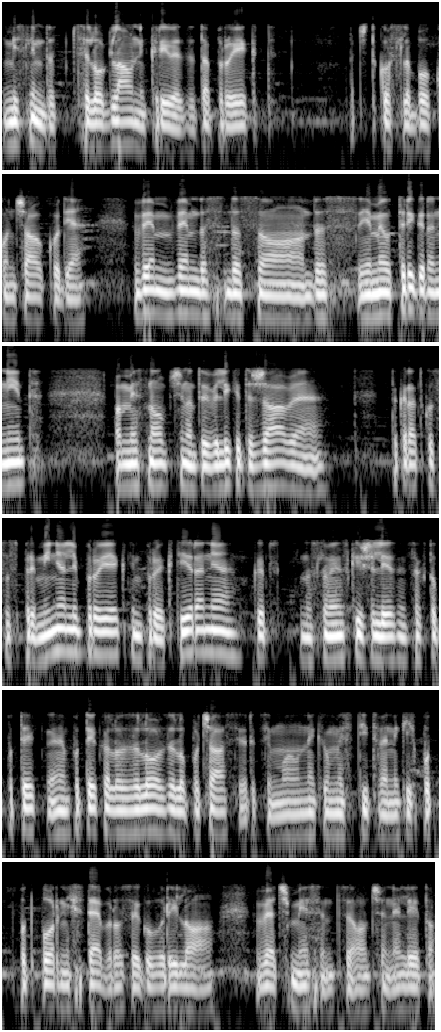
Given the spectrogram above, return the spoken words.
mislim, da celo glavni krive za ta projekt, pač tako slabo končal, kot je. Vem, vem da, da, so, da je imel tri granit, pa mestna občina tu je velike težave takrat, ko so spreminjali projekt in projektiranje, ker na slovenskih železnicah to potek, eh, potekalo zelo, zelo počasi, recimo neke umestitve nekih pod, podpornih stebrov se je govorilo več mesecev, če ne leto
